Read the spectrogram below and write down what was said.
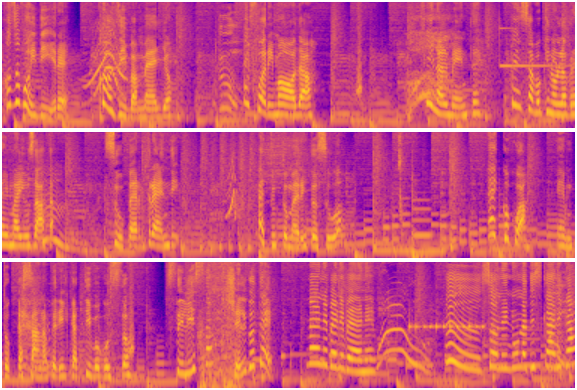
Cosa vuoi dire? Così va meglio. È fuori moda. Finalmente! Pensavo che non l'avrei mai usata. Super trendy. È tutto merito suo. Ecco qua. È un toccasana per il cattivo gusto. Stilista, scelgo te. Bene, bene, bene. Discarica?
